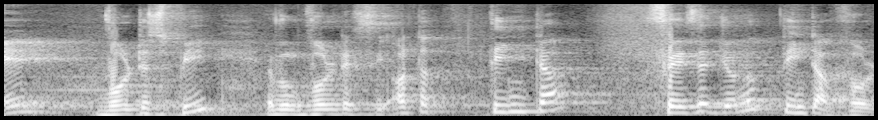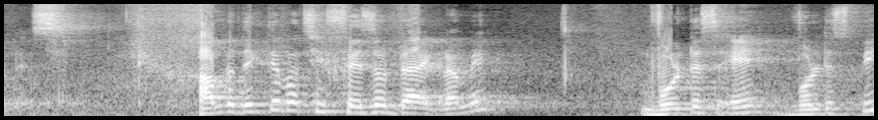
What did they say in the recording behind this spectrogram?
এ ভোল্টেজ বি এবং ভোল্টেজ সি অর্থাৎ তিনটা ফেজের জন্য তিনটা ভোল্টেজ আমরা দেখতে পাচ্ছি ফেজর ডায়াগ্রামে ভোল্টেজ এ ভোল্টেজ বি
